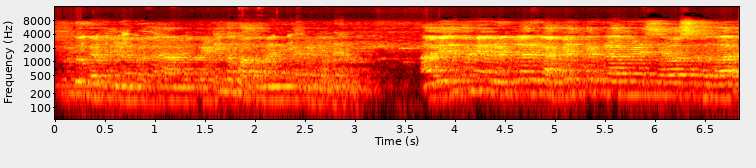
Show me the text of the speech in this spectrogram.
చుట్టూ కమిటీ పెట్టి కొంతమంది ఆ విధంగా మేము రెగ్యులర్గా అంబేద్కర్ గ్రామీణ సేవా సంస్థ ద్వారా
